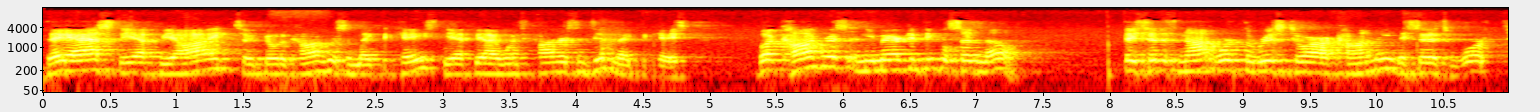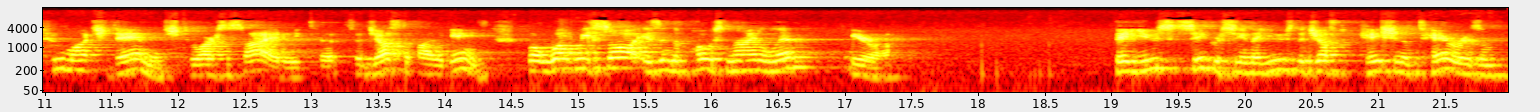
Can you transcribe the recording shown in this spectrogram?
They asked the FBI to go to Congress and make the case. The FBI went to Congress and did make the case. But Congress and the American people said no. They said it's not worth the risk to our economy. They said it's worth too much damage to our society to, to justify the gains. But what we saw is in the post 9 11 era, they used secrecy and they used the justification of terrorism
